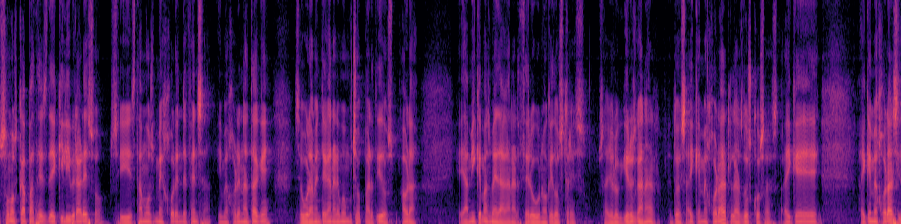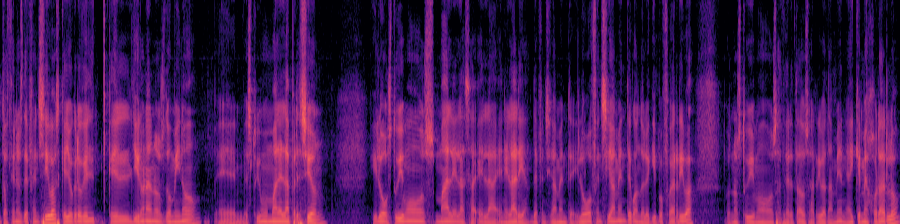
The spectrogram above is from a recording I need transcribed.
somos capaces de equilibrar eso, si estamos mejor en defensa y mejor en ataque, seguramente ganaremos muchos partidos. Ahora, eh, a mí qué más me da ganar 0-1 que 2-3. O sea, yo lo que quiero es ganar. Entonces hay que mejorar las dos cosas. Hay que, hay que mejorar situaciones defensivas, que yo creo que el, Girona nos dominó. eh, estuvimos mal en la presión y luego estuvimos mal en, el área defensivamente. Y luego ofensivamente, cuando el equipo fue arriba, pues no estuvimos acertados arriba también. Hay que mejorarlo.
